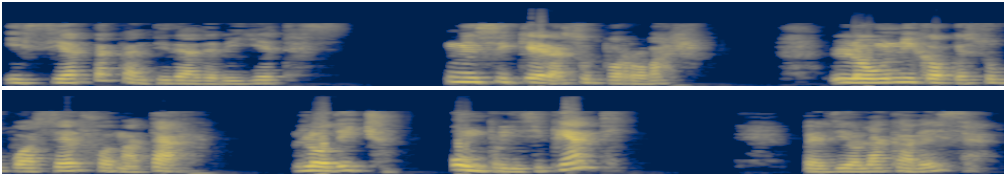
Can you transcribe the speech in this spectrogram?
y cierta cantidad de billetes. Ni siquiera supo robar. Lo único que supo hacer fue matar. Lo dicho, un principiante perdió la cabeza,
